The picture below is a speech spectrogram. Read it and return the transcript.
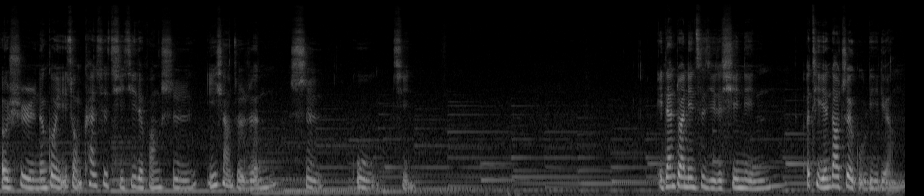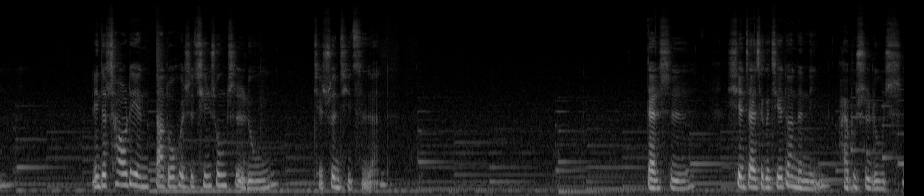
而是能够以一种看似奇迹的方式影响着人、事、物、境。一旦锻炼自己的心灵，而体验到这股力量，你的操练大多会是轻松自如且顺其自然的。但是，现在这个阶段的你还不是如此。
